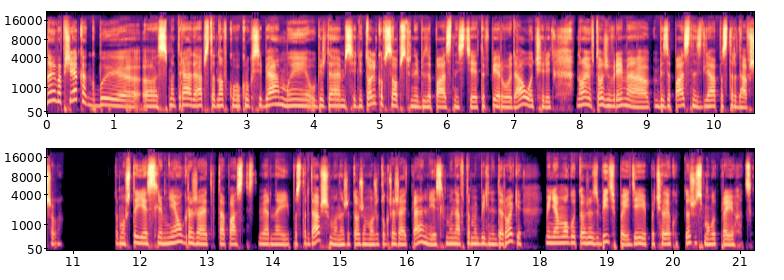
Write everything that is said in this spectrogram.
Ну и вообще, как бы, э, смотря да, обстановку вокруг себя, мы убеждаемся не только в собственной безопасности, это в первую да, очередь, но и в то же время безопасность для пострадавшего. Потому что если мне угрожает эта опасность, наверное, и пострадавшему, она же тоже может угрожать, правильно? Если мы на автомобильной дороге, меня могут тоже сбить, по идее, по человеку тоже смогут проехаться.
